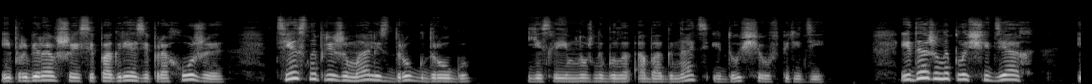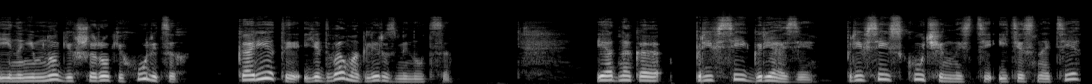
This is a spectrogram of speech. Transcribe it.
и пробиравшиеся по грязи прохожие тесно прижимались друг к другу если им нужно было обогнать идущего впереди. И даже на площадях и на немногих широких улицах кареты едва могли разминуться. И однако при всей грязи, при всей скученности и тесноте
